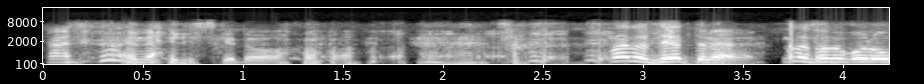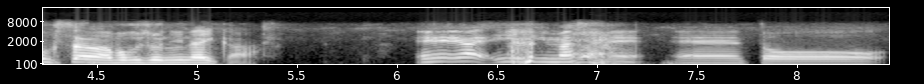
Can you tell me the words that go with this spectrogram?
あではないですけど、まだ出会ってないや。まだその頃奥さんは牧場にいないか。えーいやいいますね、えっ、と、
